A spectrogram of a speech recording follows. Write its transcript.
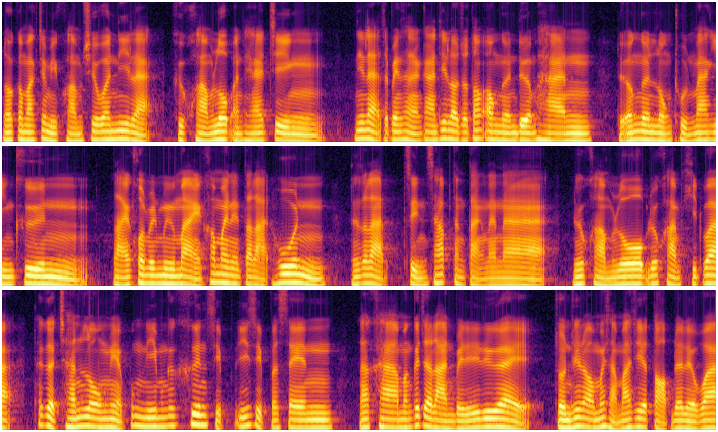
เราก็มักจะมีความเชื่อว่านี่แหละ คือความโลภอันแท้จริง นี่แหละจะเป็นสถานการณ์ที่เราจะต้องเอาเงินเดิมพันหรือเอาเงินลงทุนมากยิ่งขึ้น หลายคนเป็นมือใหม่เข้ามาในตลาดหุ้น หรือตลาดสินทรัพย์ต่างๆ นานา ด้วยความโลภด้วยความคิดว่า ถ้าเกิดชั้นลงเนี่ยพรุ่งนี้มันก็ขึ้น 10-20%ราคามันก็จะรันไปเรื่อยๆ จนที่เราไม่สามารถที่จะตอบได้เลยว่า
